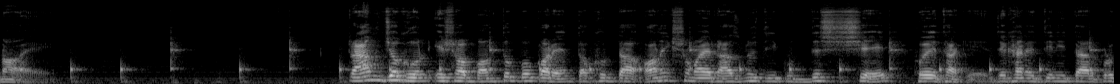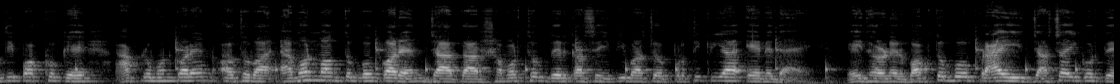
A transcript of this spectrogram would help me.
নয়। ট্রাম্প যখন এসব মন্তব্য করেন, তখন তা অনেক সময় রাজনৈতিক উদ্দেশ্যে হয়ে থাকে, যেখানে তিনি তার প্রতিপক্ষকে আক্রমণ করেন অথবা এমন মন্তব্য করেন যা তার সমর্থকদের কাছে ইতিবাচক প্রতিক্রিয়া এনে দেয়। এই ধরনের বক্তব্য প্রায়ই যাচাই করতে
